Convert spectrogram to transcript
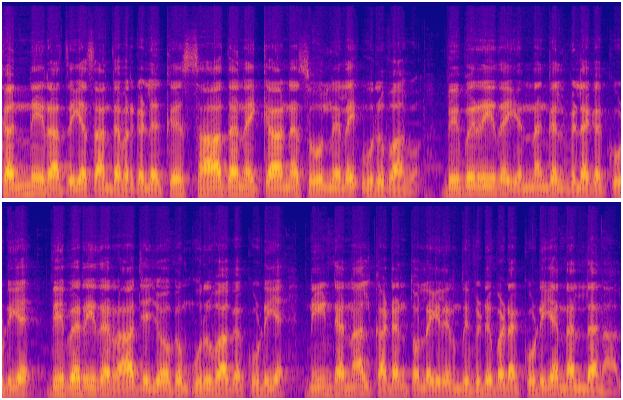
கன்னி ராசியை சார்ந்தவர்களுக்கு சாதனைக்கான சூழ்நிலை உருவாகும். விபரீத எண்ணங்கள் விலகக்கூடிய விபரீத ராஜயோகம் உருவாகக்கூடிய நீண்ட நாள் கடன் தொல்லையிலிருந்து விடுபடக்கூடிய நல்ல நாள்.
